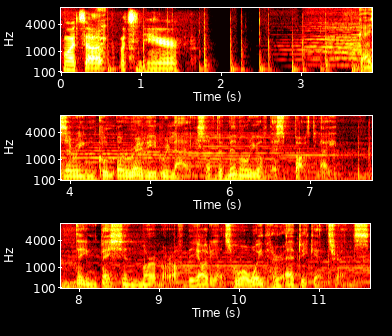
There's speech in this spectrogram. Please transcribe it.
What's up? What's in here? Catherine could already realize of the memory of the spotlight, the impatient murmur of the audience who await her epic entrance.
